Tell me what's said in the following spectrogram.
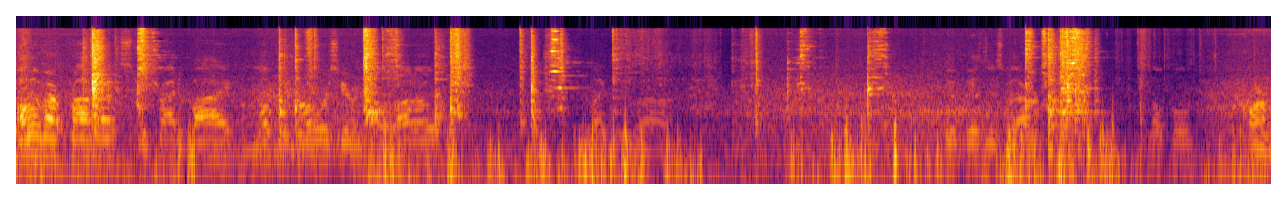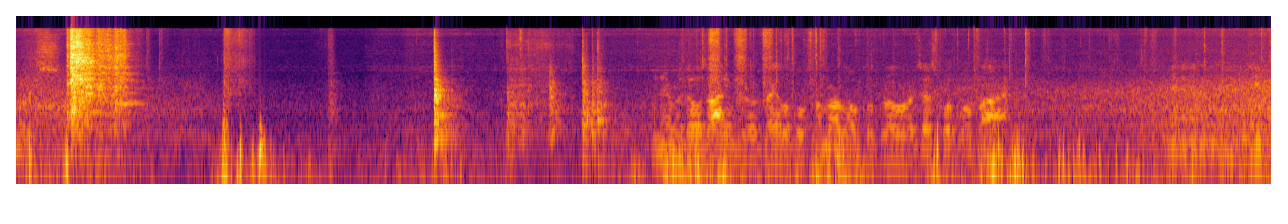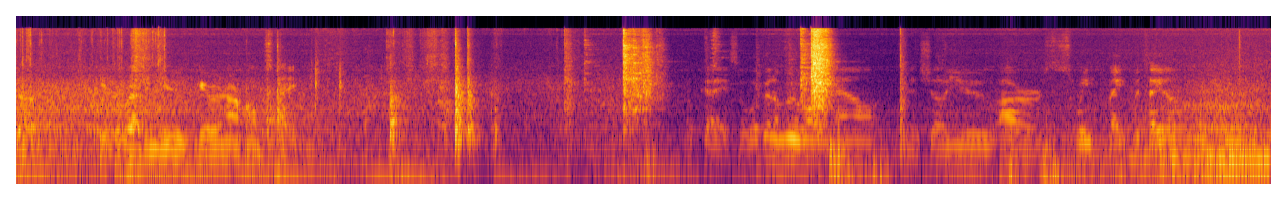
All of our products we try to buy from local growers here in Colorado. We like to uh, do business with our local farmers. Whenever those items are available from our local growers, that's what we'll buy. And keep the keep the revenue here in our home state. Okay, so we're going to move on now and show you our sweet baked potato.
